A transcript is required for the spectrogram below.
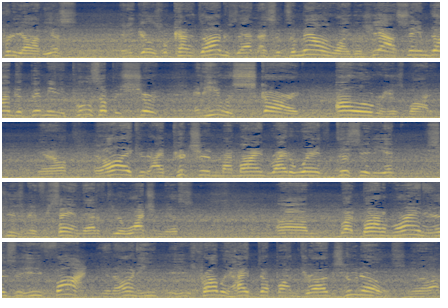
pretty obvious. And he goes, what kind of dog is that? And I said, it's a Malinois. He goes, yeah, same dog that bit me. And he pulls up his shirt, and he was scarred all over his body, you know? And all I could, I pictured in my mind right away that this idiot, excuse me for saying that if you're watching this, um, but bottom line is he fought, you know, and he, he was probably hyped up on drugs. Who knows, you know?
